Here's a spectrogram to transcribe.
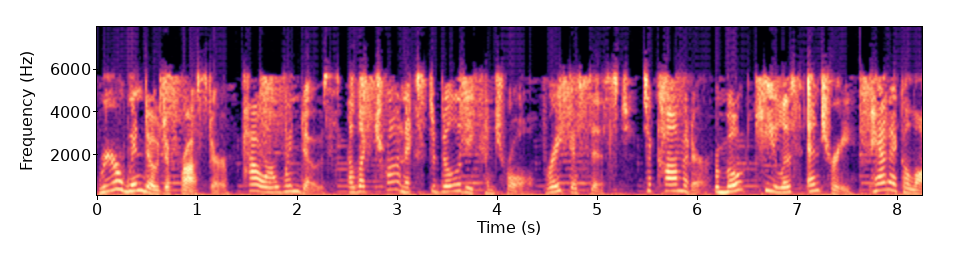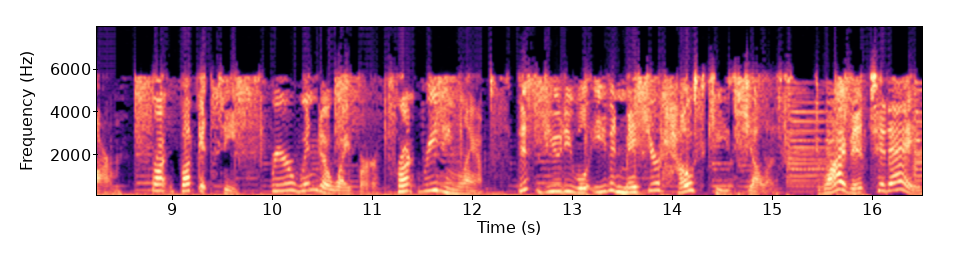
rear window defroster, power windows, electronic stability control, brake assist, tachometer, remote keyless entry, panic alarm, front bucket seats, rear window wiper, front reading lamps. This beauty will even make your house keys jealous. Drive it today.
